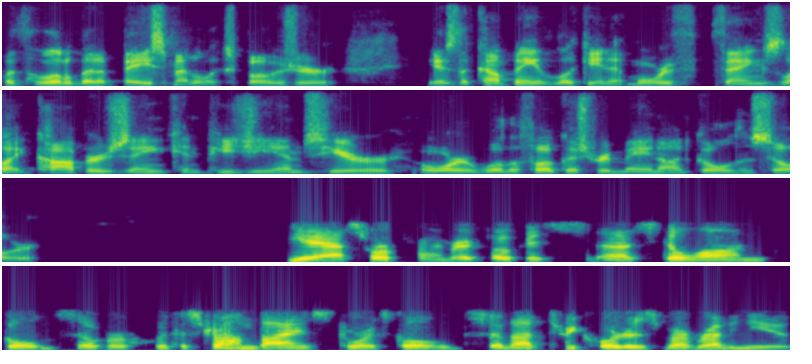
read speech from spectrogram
with a little bit of base metal exposure. Is the company looking at more things like copper, zinc, and PGMs here, or will the focus remain on gold and silver? Yeah, so our primary focus uh, still on gold and silver with a strong bias towards gold. So about three quarters of our revenue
